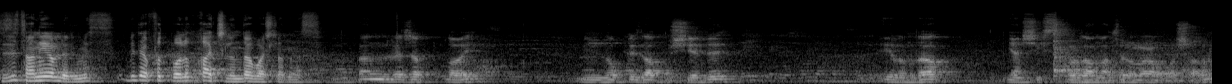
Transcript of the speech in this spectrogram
Sizi tanıyabilir miyiz? Bir de futbolu kaç yılında başladınız? Ben Recep Loy. 1967 yılında Gençlik Spor'da amatör olarak başladım.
